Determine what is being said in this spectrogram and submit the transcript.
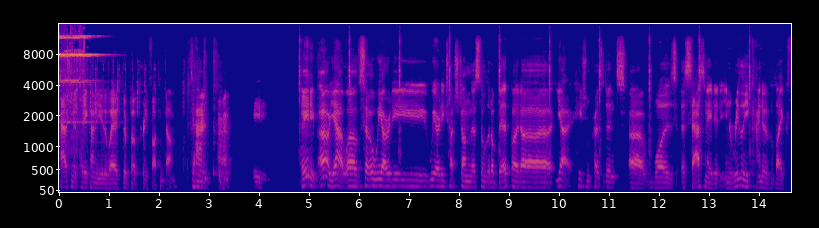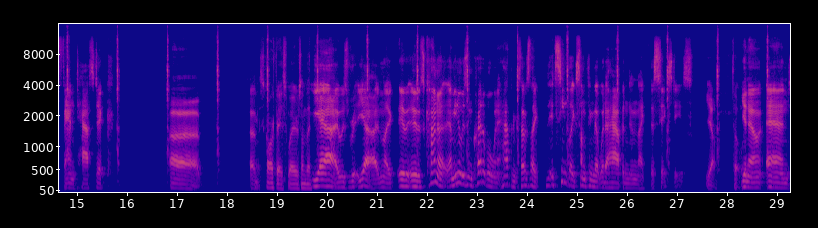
passionate take on either way they're both pretty fucking dumb time all right Haiti. Haiti. Oh yeah. Well, so we already we already touched on this a little bit, but uh, yeah, Haitian president uh, was assassinated in really kind of like fantastic. Uh, a Scarface way or something yeah, it was. Re- yeah, and like it, it was kind of. I mean, it was incredible when it happened because I was like, it seemed like something that would have happened in like the '60s yeah totally you know and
